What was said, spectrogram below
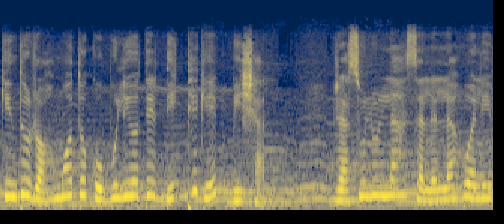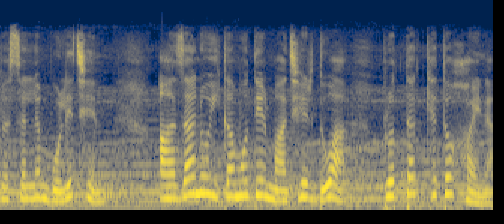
কিন্তু রহমত ও কবুলিয়তের দিক থেকে বিশাল। রাসূলুল্লাহ সাল্লাল্লাহু আলী ওয়াসাল্লাম বলেছেন আজান ও ইকামতের মাঝের দোয়া প্রত্যাখ্যাত হয় না।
